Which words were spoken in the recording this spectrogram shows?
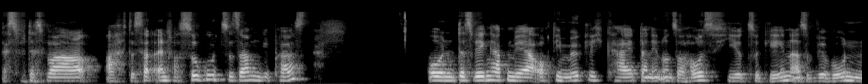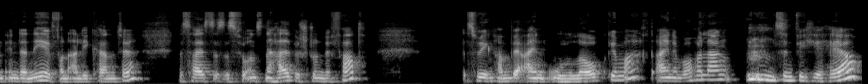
das, das war, ach, das hat einfach so gut zusammengepasst. Und deswegen hatten wir ja auch die Möglichkeit, dann in unser Haus hier zu gehen. Also wir wohnen in der Nähe von Alicante. Das heißt, es ist für uns eine halbe Stunde Fahrt. Deswegen haben wir einen Urlaub gemacht. Eine Woche lang sind wir hierher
